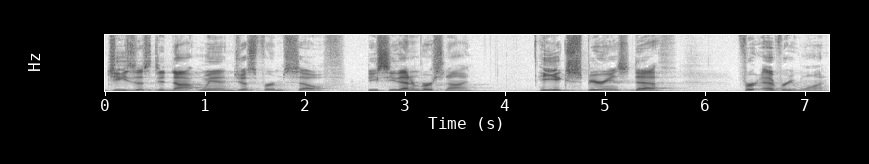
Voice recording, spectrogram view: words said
Jesus did not win just for himself. Do you see that in verse 9? He experienced death for everyone.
